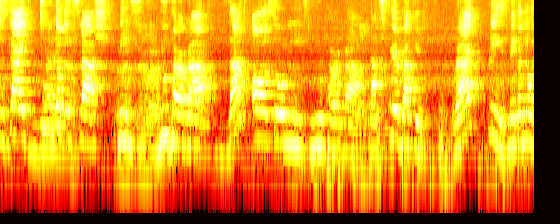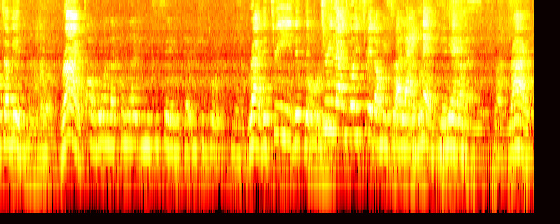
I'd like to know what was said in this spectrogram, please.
beside two double slash means new paragraph. That also means new paragraph. That's square bracket. Right? Please make a note of it. Right. Oh, the one that come like means the same that you should go. Yeah. Right. The three the, the Oh, three yes. lines going straight down means to align left. Yes. Right. Right.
